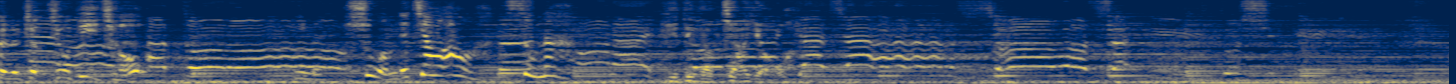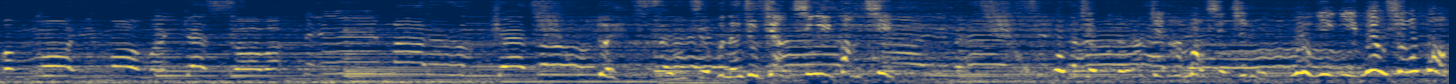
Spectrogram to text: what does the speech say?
为了拯救地球，你们是我们的骄傲啊，素娜。一定要加油啊！对，我们绝不能就这样轻易放弃。我们绝不能让这趟冒险之旅没有意义、没有收获。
